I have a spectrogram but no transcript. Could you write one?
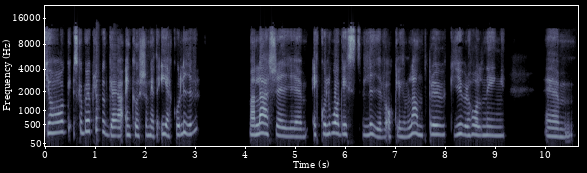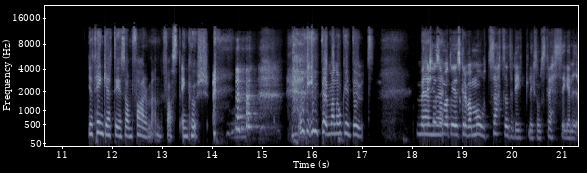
Jag ska börja plugga en kurs som heter ekoliv. Man lär sig eh, ekologiskt liv och liksom lantbruk, djurhållning. Ehm, jag tänker att det är som Farmen, fast en kurs. och inte, man åker inte ut. Men, det Men, känns eh, som att det skulle vara motsatsen till ditt liksom, stressiga liv.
